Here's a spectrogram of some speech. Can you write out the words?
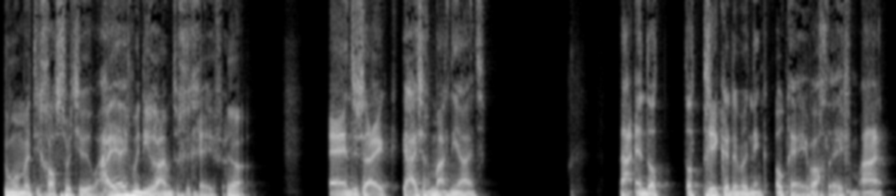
Doe maar met die gast wat je wil. Hij heeft me die ruimte gegeven. Ja. En toen zei ik, hij zegt, maakt niet uit. Nou, en dat, dat triggerde me. Ik denk, oké, wacht even. Maar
